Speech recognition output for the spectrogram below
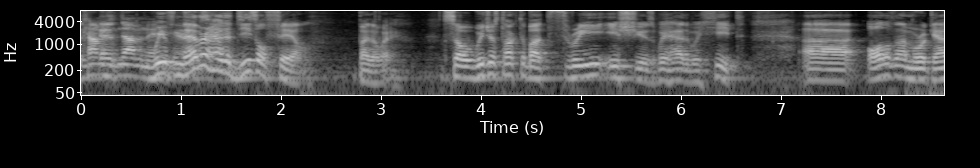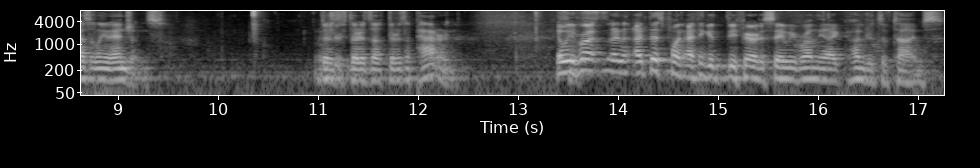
the common denominator We've here, never had a diesel fail, by the way. So we just talked about three issues we had with heat. Uh, all of them were gasoline engines. There's, there's a there's a pattern. And we've run and at this point. I think it'd be fair to say we've run the like hundreds of times,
